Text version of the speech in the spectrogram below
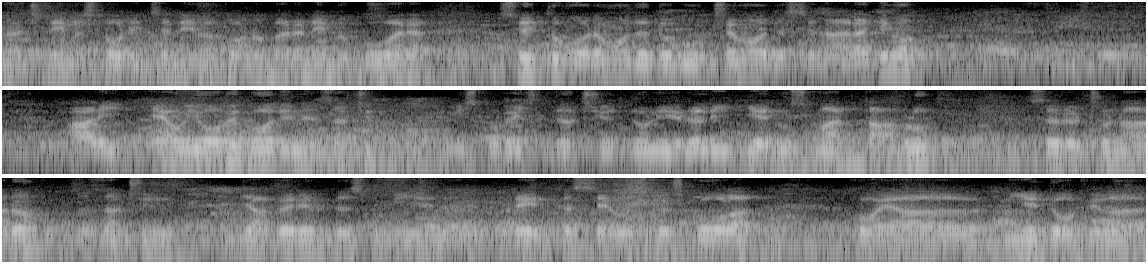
znači nema stolica, nema konobara, nema kuvara, sve to moramo da dovučemo, da se naradimo, ali evo i ove godine, znači smo već znači, donirali jednu smart tablu sa računarom, znači ja verujem da smo mi jedna redka seoska škola koja nije dobila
